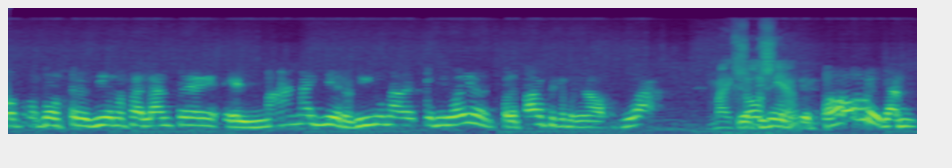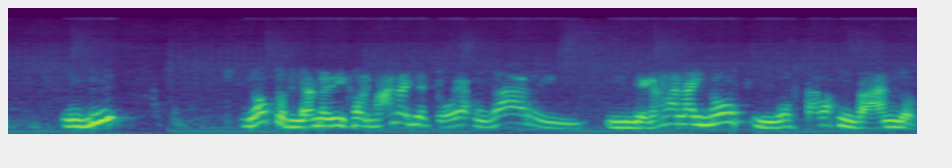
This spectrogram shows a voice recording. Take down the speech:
otros dos, tres días más adelante, el manager vino una vez que me dijo, oye, prepárate que mañana vas a jugar. Mike Y así Socia. como que, "Pobre, ya- ujú". No, pues ya me dijo el manager que voy a jugar y, y llegaba al line-up y no estaba jugando.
